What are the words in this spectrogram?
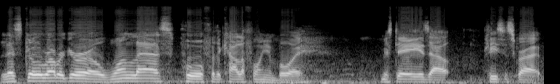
Let's go, Robert Guerrero. One last pull for the Californian boy. Mr. A is out. Please subscribe.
